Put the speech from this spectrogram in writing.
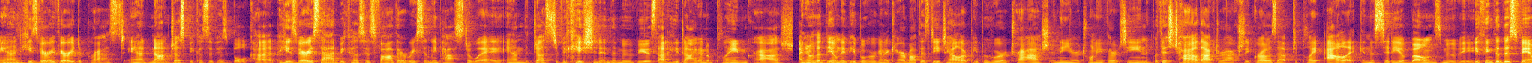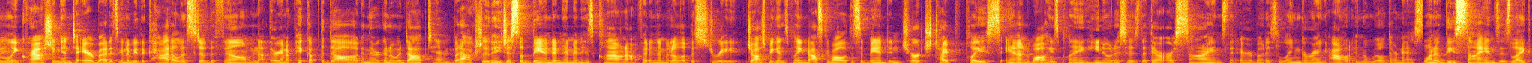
and he's very, very depressed, and not just because of his bowl cut. He's very sad because his father recently passed away, and the justification in the movie is that he died in a plane crash. I know that the only people who are gonna care about this detail are people who are trash in the year 2013, but this child actor actually grows up to play Alec in the City of Bones movie. You think that this family crashing into Airbud is gonna be the catalyst of the film, and that they're gonna pick up the dog and they're gonna adopt him, but actually they just abandon him in his clown outfit in the middle of the street street. Josh begins playing basketball at this abandoned church type place, and while he's playing, he notices that there are signs that Airbud is lingering out in the wilderness. One of these signs is like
